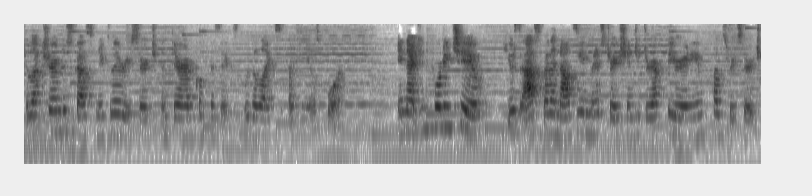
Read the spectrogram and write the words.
to lecture and discuss nuclear research and theoretical physics with the likes of Niels Bohr. In 1942, he was asked by the Nazi administration to direct the Uranium Club's research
